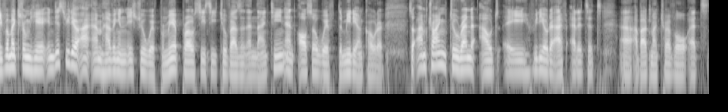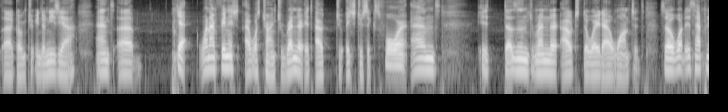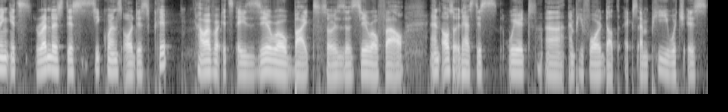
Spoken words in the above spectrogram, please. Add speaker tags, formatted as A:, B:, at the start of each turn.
A: Hey Information here. In this video, I am having an issue with Premiere Pro CC 2019 and also with the media encoder. So I'm trying to render out a video that I've edited uh, about my travel at uh, going to Indonesia. And uh, yeah, when I finished, I was trying to render it out to H.264 and it doesn't render out the way that I wanted. So what is happening, it renders this sequence or this clip. However, it's a zero byte, so it's a zero file. And also it has this weird uh, mp4.xmp, which is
